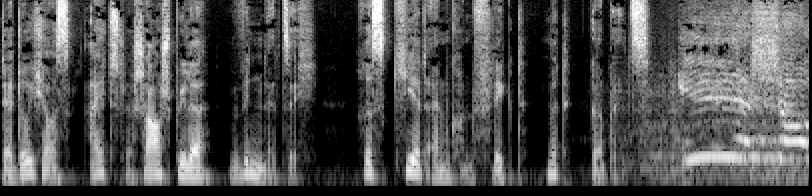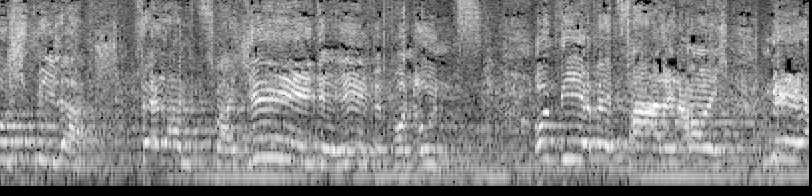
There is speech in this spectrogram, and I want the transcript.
Der durchaus eitle Schauspieler windet sich, riskiert einen Konflikt mit Goebbels. Ihr Schauspieler verlangt zwar jede Hilfe von uns, und wir bezahlen euch mehr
